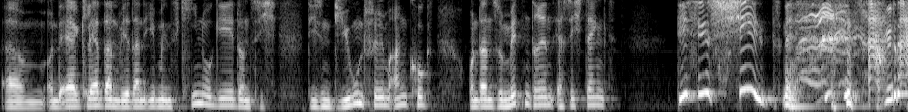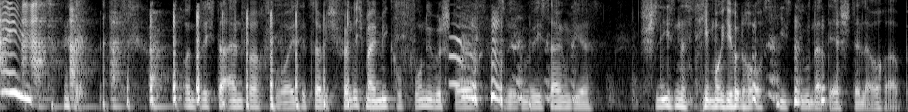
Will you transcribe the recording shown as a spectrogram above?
Ähm, und er erklärt dann, wie er dann eben ins Kino geht und sich diesen Dune-Film anguckt und dann so mittendrin er sich denkt, this is shit, this is great. und sich da einfach freut. Jetzt habe ich völlig mein Mikrofon übersteuert, deswegen würde ich sagen, wir schließen das Thema Jodorowskis Dune an der Stelle auch ab.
